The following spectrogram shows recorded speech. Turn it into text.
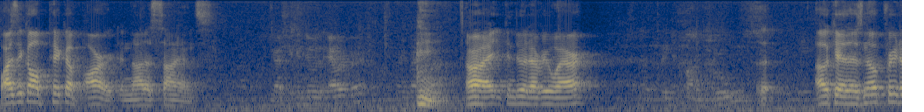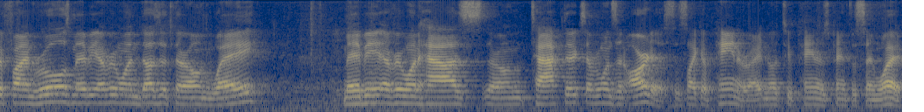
Why is it called pickup art and not a science? Because you can do it everywhere. All right, you can do it everywhere. Uh, okay, there's no predefined rules. Maybe everyone does it their own way. Maybe everyone has their own tactics. Everyone's an artist. It's like a painter, right? No two painters paint the same way.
